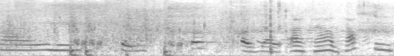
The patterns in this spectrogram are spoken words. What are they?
I need. Oh, oh right, I have fast food.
